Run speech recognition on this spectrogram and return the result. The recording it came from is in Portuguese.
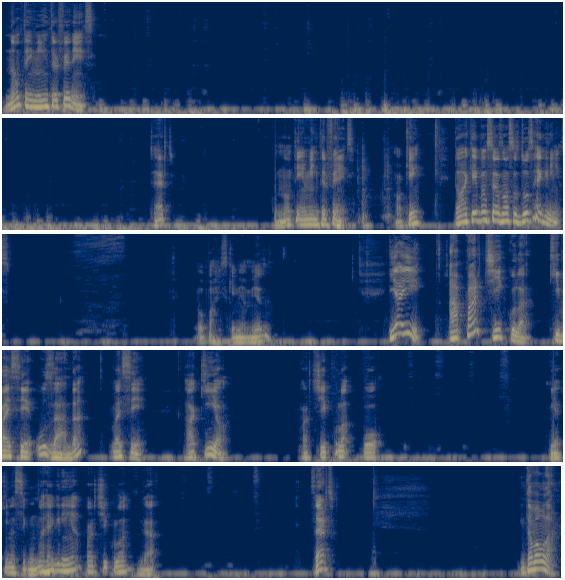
não tem minha interferência. Certo? Não tem a minha interferência. Ok? Então aqui vão ser as nossas duas regrinhas. Opa, risquei minha mesa. E aí, a partícula que vai ser usada vai ser aqui, ó. Partícula O. E aqui na segunda regrinha, partícula H. Certo? Então vamos lá.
